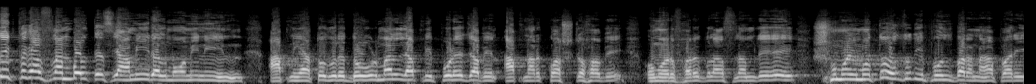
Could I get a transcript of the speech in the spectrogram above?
দিক থেকে আসলাম বলতেছি, আমির আল মমিনিন, আপনি এত দূরে দৌড় মারলে আপনি পড়ে যাবেন, আপনার কষ্ট হবে। ওমর ফারুকুল আসলাম রে, সময় মতো যদি পৌঁছবার না পারি,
